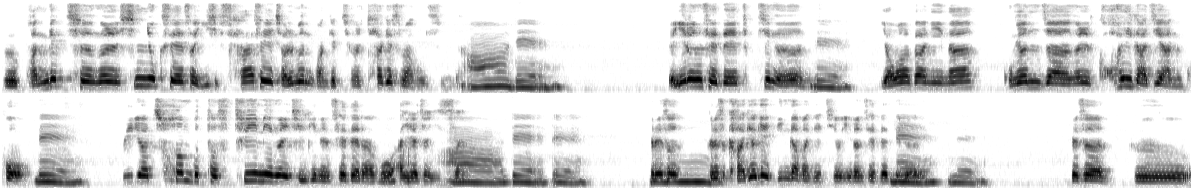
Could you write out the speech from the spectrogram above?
그 관객층을 16세에서 24세의 젊은 관객층을 타겟으로 하고 있습니다. 아, 네. 이런 세대의 특징은 네. 영화관이나 공연장을 거의 가지 않고 네. 오히려 처음부터 스트리밍을 즐기는 세대라고 음. 알려져 있어요. 아, 네, 네. 그래서 음. 그래서 가격에 민감하겠지요 이런 세대들은. 네, 네. 그래서 그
